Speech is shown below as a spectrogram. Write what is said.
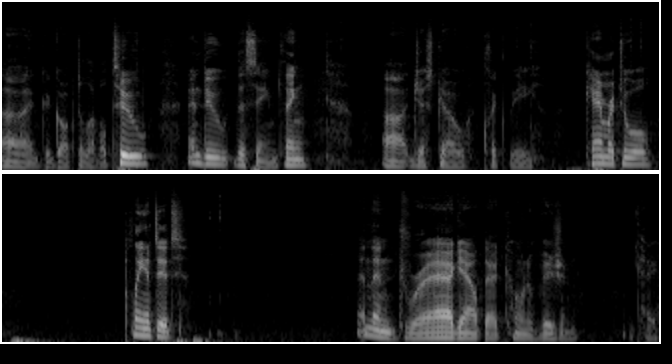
uh, could go up to level two, and do the same thing. Uh, just go click the camera tool, plant it, and then drag out that cone of vision. Okay.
